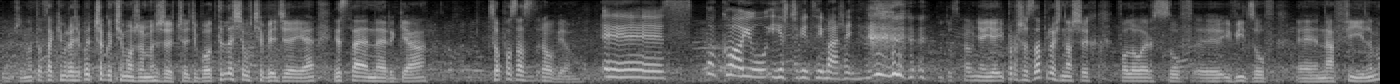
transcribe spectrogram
Dobrze, no to w takim razie powiedz, czego ci możemy życzyć, bo tyle się u ciebie dzieje, jest ta energia. Co poza zdrowiem? E, spokoju i jeszcze więcej marzeń. No to spełnia je i proszę zaproś naszych followersów y, i widzów y, na film,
